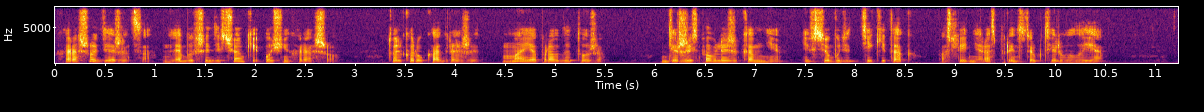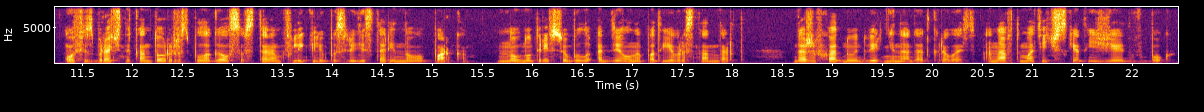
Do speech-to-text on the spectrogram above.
«Хорошо держится. Для бывшей девчонки очень хорошо. Только рука дрожит. Моя правда тоже. Держись поближе ко мне, и все будет тики-так», — последний раз проинструктировала я. Офис брачной конторы располагался в старом флигеле посреди старинного парка, но внутри все было отделано под евростандарт. Даже входную дверь не надо открывать, она автоматически отъезжает в бок,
